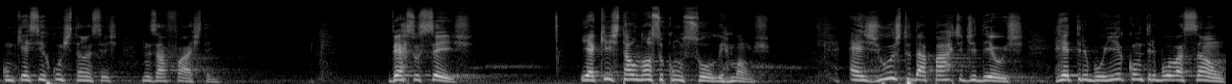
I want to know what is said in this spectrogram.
com que as circunstâncias nos afastem. Verso 6. E aqui está o nosso consolo, irmãos. É justo da parte de Deus retribuir com tribulação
